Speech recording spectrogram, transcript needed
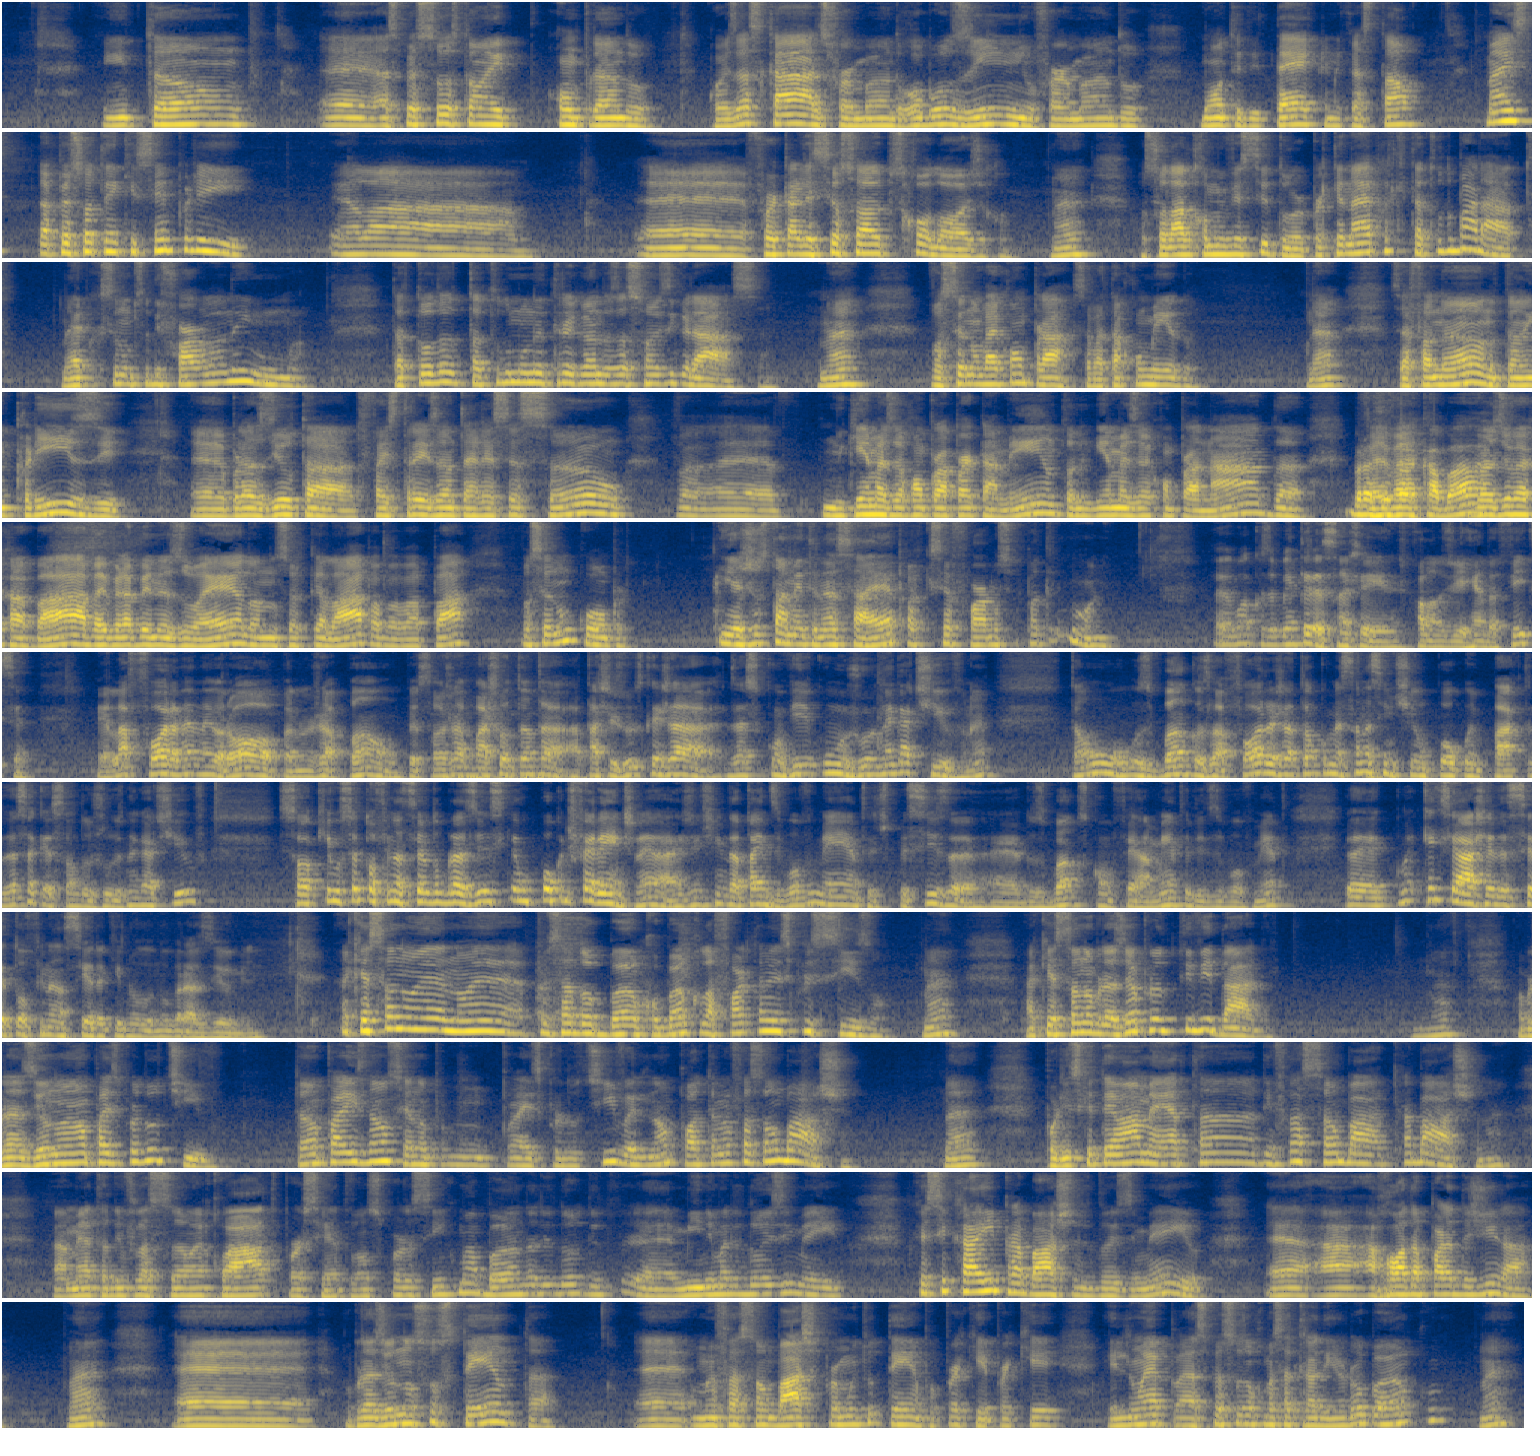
Então, é, as pessoas estão aí comprando coisas caras, formando robozinho, formando monte de técnicas tal, mas a pessoa tem que sempre ela é, fortalecer o seu lado psicológico, né? O seu lado como investidor, porque na época que tá tudo barato, na época que você não precisa de fórmula nenhuma, tá todo, tá todo mundo entregando as ações de graça, né? Você não vai comprar, você vai estar tá com medo, né? Você vai falar, não, estão em crise, é, o Brasil tá, faz três anos tá em recessão, é, ninguém mais vai comprar apartamento, ninguém mais vai comprar nada. O Brasil vai, vai, acabar? O Brasil vai acabar, vai virar Venezuela, não sei o que lá, papapá. Você não compra. E é justamente nessa época que você forma o seu patrimônio. É uma coisa bem interessante aí, falando de renda fixa. É, lá fora, né, na Europa, no Japão, o pessoal já baixou tanto a, a taxa de juros que já, já se convive com um juro negativo, né? Então, os bancos lá fora já estão começando a sentir um pouco o impacto dessa questão dos juros negativos só que o setor financeiro do Brasil é um pouco diferente, né? A gente ainda está em desenvolvimento, a gente precisa é, dos bancos como ferramenta de desenvolvimento. É, o que, que, você acha desse setor financeiro aqui no, no Brasil, Mili? A questão não é, não é precisar do banco, o banco lá fora também eles precisam, né? A questão no Brasil é a produtividade. Né? O Brasil não é um país produtivo. Então, o país não sendo um país produtivo, ele não pode ter uma inflação baixa. Né? Por isso que tem uma meta de inflação ba para baixo. Né? a meta de inflação é 4%, vamos supor assim, com uma banda de, do, de é, mínima de 2,5%. Porque se cair para baixo de 2,5%, é, a, a roda para de girar. Né? É, o Brasil não sustenta é, uma inflação baixa por muito tempo. Por quê? Porque ele não é, as pessoas vão começar a tirar dinheiro do banco né?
